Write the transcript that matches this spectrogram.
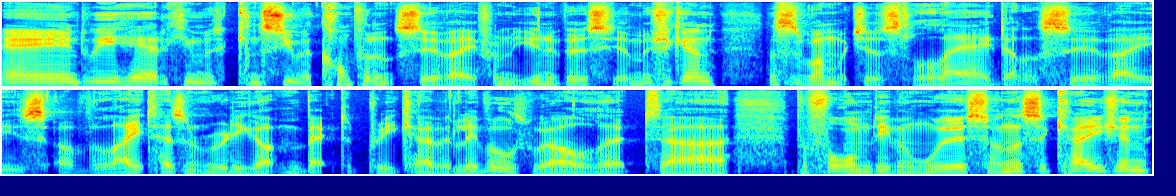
And we had a consumer confidence survey from the University of Michigan. This is one which has lagged other surveys of late, hasn't really gotten back to pre COVID levels. Well, it uh, performed even worse on this occasion.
